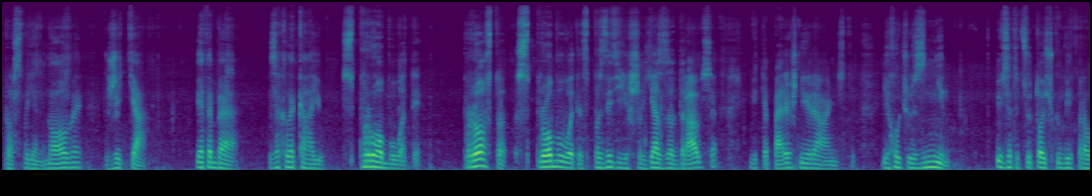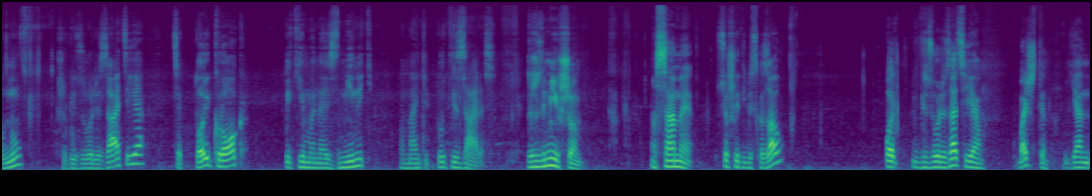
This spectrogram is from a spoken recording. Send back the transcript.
про своє нове життя. Я тебе закликаю спробувати. Просто спробувати з позиції, що я задрався від теперішньої реальності. Я хочу змін. І взяти цю точку відправну, що візуалізація це той крок, який мене змінить в моменті тут і зараз. Зрозумів, що саме все, що я тобі сказав, от візуалізація, бачите, я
